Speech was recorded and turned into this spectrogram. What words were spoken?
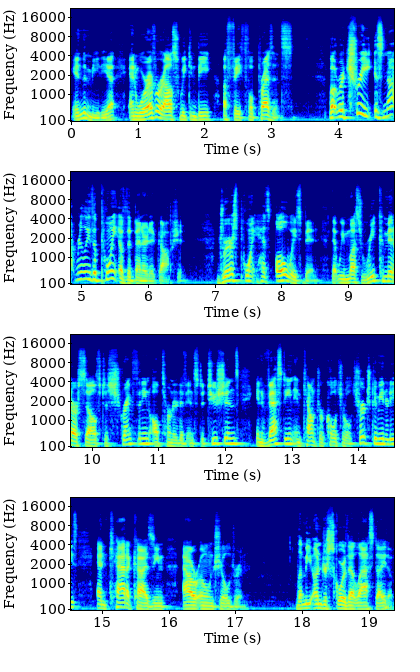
in the media, and wherever else we can be a faithful presence. But retreat is not really the point of the Benedict option. Dreher's point has always been that we must recommit ourselves to strengthening alternative institutions, investing in countercultural church communities, and catechizing our own children. Let me underscore that last item.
